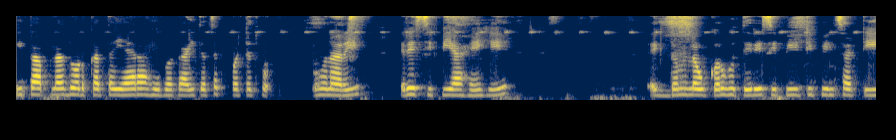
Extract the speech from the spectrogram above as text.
इथं आपला दोडका तयार आहे. बघा इथं चटपटत हो होणारी रेसिपी आहे हे. एकदम लवकर होते रेसिपी टिफिनसाठी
